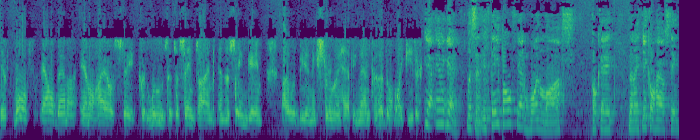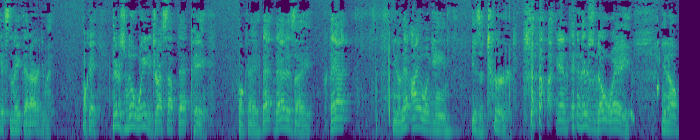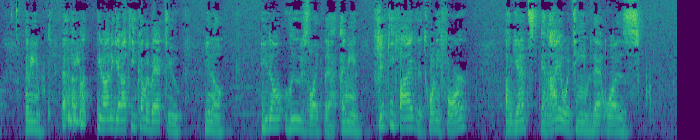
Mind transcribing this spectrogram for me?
if both Alabama and Ohio State could lose at the same time in the same game, I would be an extremely happy man because I don't like either. Yeah, and again, listen, if they both had one loss, okay, then I think Ohio State gets to make that argument. Okay, there's no way to dress up that pig. Okay, that that is a that you know that Iowa game is a turd, and and there's no way, you know, I mean, you know, and again, I'll keep coming back to, you know, you don't lose like that. I mean, 55 to 24 against an Iowa team that was,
